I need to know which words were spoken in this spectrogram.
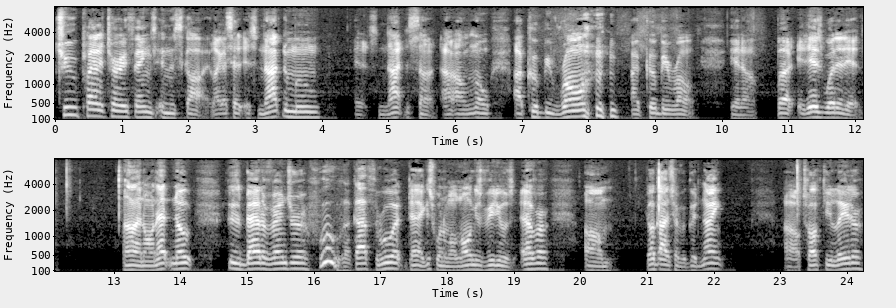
two planetary things in the sky. Like I said, it's not the moon and it's not the sun. I, I don't know. I could be wrong. I could be wrong, you know, but it is what it is. Uh, and on that note, this is Bat Avenger. Whew, I got through it. Dang, it's one of my longest videos ever. Um, y'all guys have a good night. I'll talk to you later.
